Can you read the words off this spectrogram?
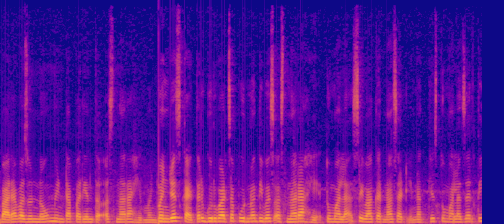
बारा वाजून नऊ मिनिटापर्यंत असणार आहे. म्हणजेच काय? तर गुरुवारचा पूर्ण दिवस असणार आहे तुम्हाला सेवा करण्यासाठी. नक्कीच तुम्हाला जर ती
